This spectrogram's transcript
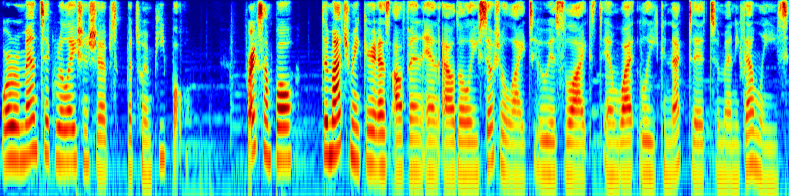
or romantic relationships between people. For example, the matchmaker is often an elderly socialite who is liked and widely connected to many families.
